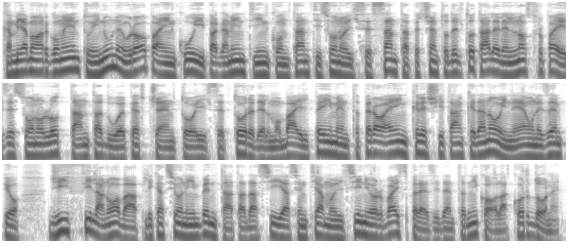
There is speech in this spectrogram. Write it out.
Cambiamo argomento. In un'Europa in cui i pagamenti in contanti sono il 60% del totale, nel nostro paese sono l'82%. Il settore del mobile payment però è in crescita anche da noi. Ne è un esempio Giffi, la nuova applicazione inventata da SIA. Sentiamo il Senior Vice President Nicola Cordone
